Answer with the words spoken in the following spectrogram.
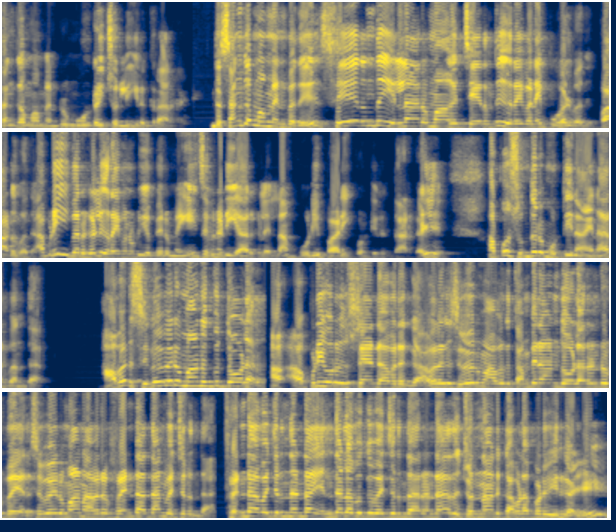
சங்கமம் என்று மூன்றை சொல்லி இருக்கிறார்கள். இந்த சங்கமம் என்பது சேர்ந்து எல்லாருமாக சேர்ந்து இறைவனை புகழ்வது பாடுவது. அப்படி இவர்கள் இறைவனுடைய பெருமையை சிவனடியார்கள் எல்லாம் கூடி பாடிக்கொண்டிருந்தார்கள். அப்போ சுந்தரமூர்த்தி நாயனார் வந்தார். அவர் சிவபெருமானுக்கு தோழர். அ- அப்படி ஒரு ஸ்டாண்ட் அவருக்கு. அவருக்கு சிவபெருமான் அவருக்கு தம்பிரான் தோழர் என்று பெயர். சிவபெருமான் அவரை ஃப்ரெண்டா தான் வச்சிருந்தார். ஃப்ரெண்டா வச்சிருந்தா எந்த அளவுக்கு வச்சிருந்தாருண்டா அது சொன்னால் கவலைப்படுவீர்கள்.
